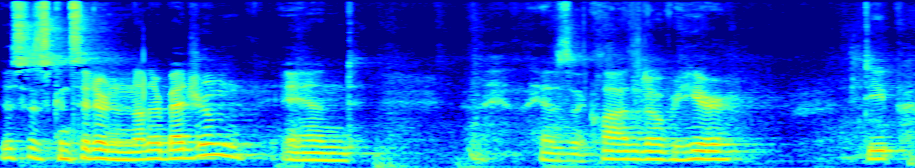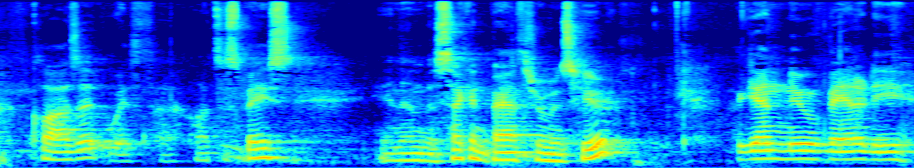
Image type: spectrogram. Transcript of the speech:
this is considered another bedroom and has a closet over here, deep closet with uh, lots of space. And then the second bathroom is here. Again, new vanity,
